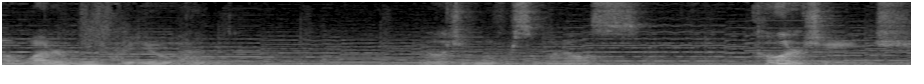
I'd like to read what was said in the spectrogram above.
A water move for you and an electric move for someone else. Color change.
